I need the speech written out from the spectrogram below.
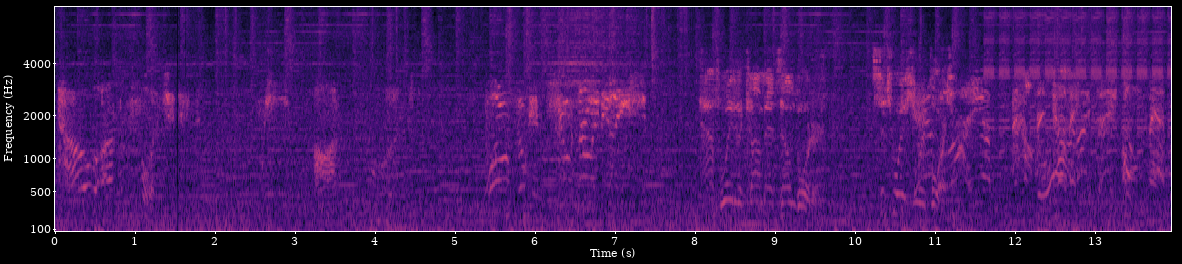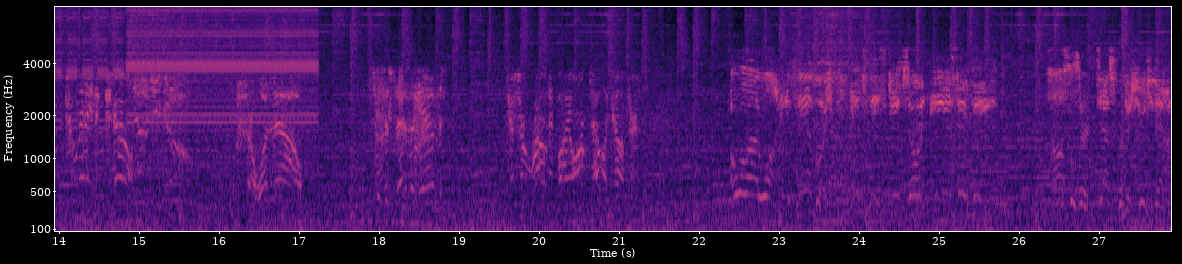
How unfortunate. We are wolves. Wolves who can chew through any leash. Halfway to the combat zone border. Situation report. Incoming! Oh man, too many to count! So what now? Is it them again? Surrounded by armed helicopters. OLI-1, it's an ambush. Head to the escape zone ASAP. Hostiles are desperate to shoot you down.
